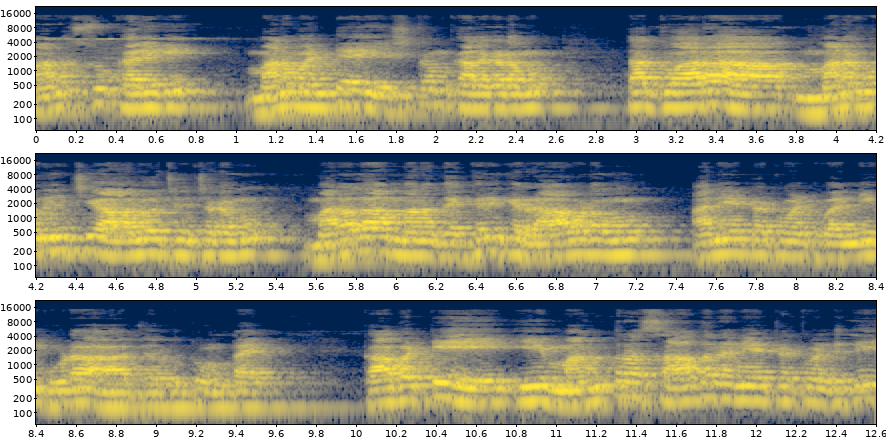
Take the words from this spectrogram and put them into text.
మనసు కరిగి మనమంటే ఇష్టం కలగడము. తద్వారా మన గురించి ఆలోచించడము మరలా మన దగ్గరికి రావడము అనేటటువంటివన్నీ కూడా జరుగుతూ ఉంటాయి. కాబట్టి ఈ మంత్ర సాధన అనేటటువంటిది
